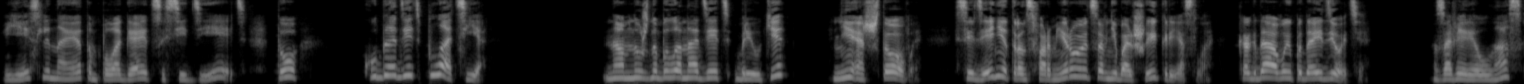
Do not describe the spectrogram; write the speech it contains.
«Если на этом полагается сидеть, то куда деть платье?» «Нам нужно было надеть брюки?» «Нет, что вы, сиденья трансформируются в небольшие кресла, когда вы подойдете заверил нас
